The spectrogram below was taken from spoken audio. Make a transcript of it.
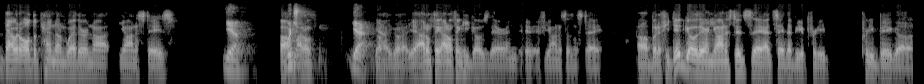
That would all depend on whether or not Giannis stays. Yeah. Um, Which I don't. Yeah. Go yeah. ahead. Go ahead. Yeah, I don't think I don't think he goes there, and if Giannis doesn't stay, uh, but if he did go there and Giannis did stay, I'd say that'd be a pretty, pretty big, uh,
